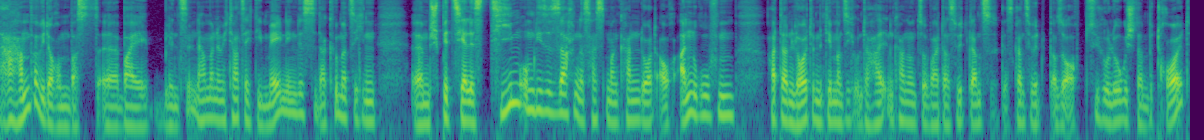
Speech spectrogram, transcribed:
da haben wir wiederum was äh, bei Blinzeln. Da haben wir nämlich tatsächlich die Mailingliste. Da kümmert sich ein ähm, spezielles Team um diese Sachen. Das heißt, man kann dort auch anrufen, hat dann Leute, mit denen man sich unterhalten kann und so weiter. Das, wird ganz, das Ganze wird also auch psychologisch dann betreut.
